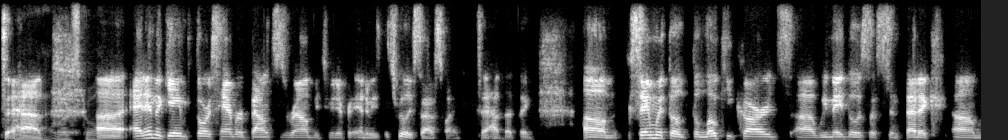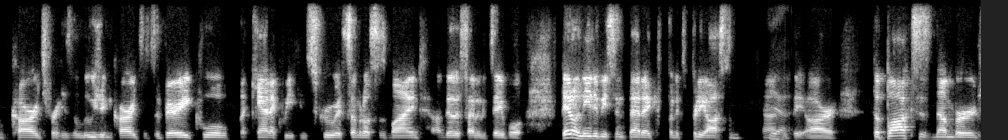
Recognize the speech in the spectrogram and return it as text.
to have. Yeah, cool. uh, and in the game, Thor's hammer bounces around between different enemies. It's really satisfying to have that thing. Um, same with the, the Loki cards. Uh, we made those as synthetic um, cards for his illusion cards. It's a very cool mechanic where you can screw with someone else's mind on the other side of the table. They don't need to be synthetic, but it's pretty awesome uh, yeah. that they are. The box is numbered.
